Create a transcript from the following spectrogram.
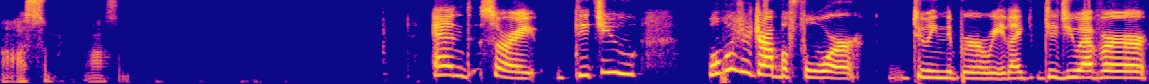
Awesome, awesome. And sorry, did you? What was your job before doing the brewery? Like, did you ever?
